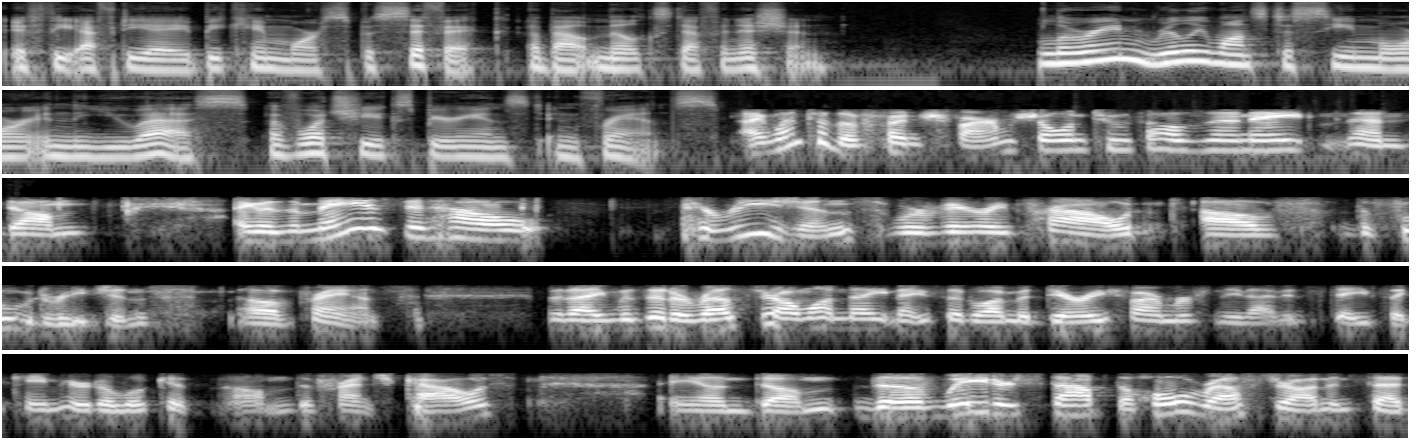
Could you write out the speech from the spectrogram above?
if the FDA became more specific about milk's definition. Lorraine really wants to see more in the US of what she experienced in France. I went to the French Farm Show in 2008, and um, I was amazed at how Parisians were very proud of the food regions of France. But I was at a restaurant one night and I said, Well, I'm a dairy farmer from the United States. I came here to look at um, the French cows. And um, the waiter stopped the whole restaurant and said,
